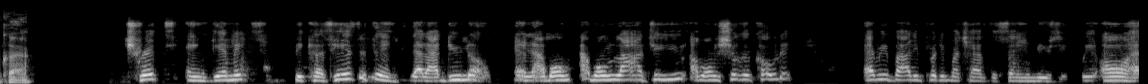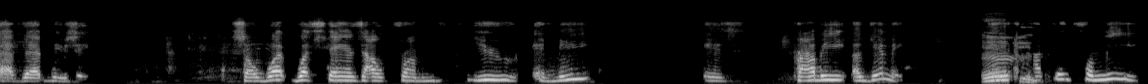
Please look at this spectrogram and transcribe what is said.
Okay. Tricks and gimmicks because here's the thing that I do know, and I won't I won't lie to you. I won't sugarcoat it. Everybody pretty much have the same music. We all have that music. So what what stands out from you and me is probably a gimmick. Mm. I think for me,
